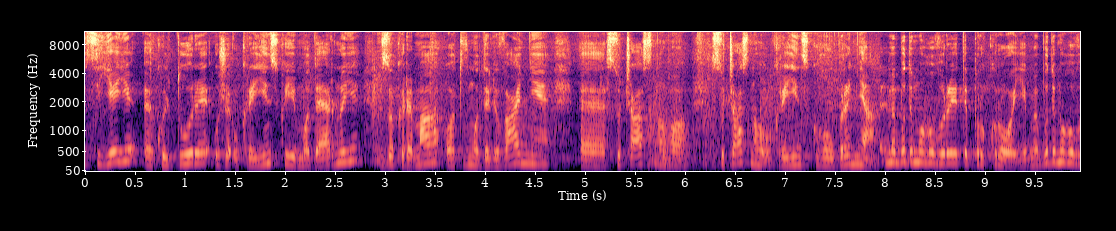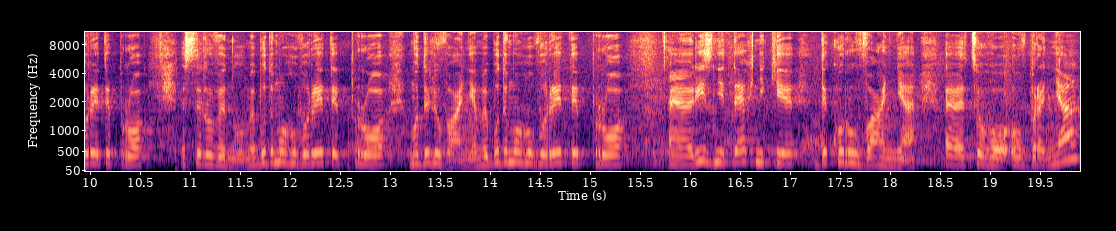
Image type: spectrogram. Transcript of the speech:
цієї е, культури уже української модерної, зокрема, от в моделюванні е, сучасного, сучасного українського вбрання. Ми будемо говорити про крої, ми будемо говорити про сировину, ми будемо говорити про моделювання, ми будемо говорити про е, різні техніки декорування е, цього вбрання.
